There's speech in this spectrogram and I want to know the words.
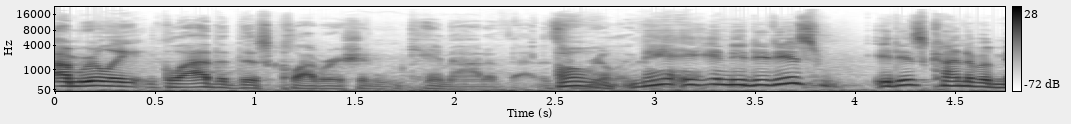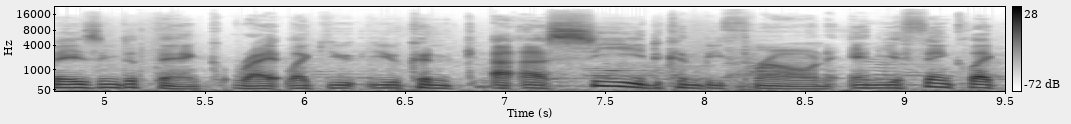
I'm really glad that this collaboration came out of that. It's Oh really man, and it, it is it is kind of amazing to think, right? Like you you can a, a seed can be thrown, and you think like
